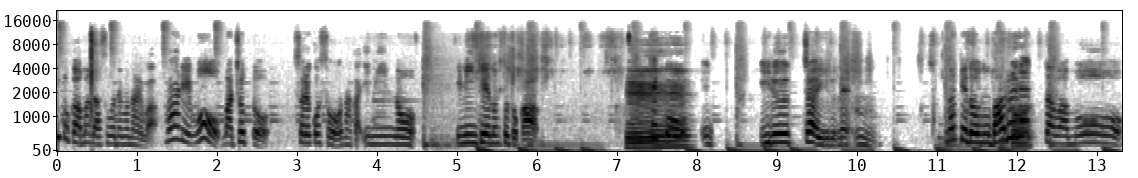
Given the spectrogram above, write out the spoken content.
リとかはまだそうでもないわ。バーリも、まあちょっと、それこそなんか移民の、移民系の人とか、へ結構い、いるっちゃいるね。うん。構だけどもうバルレッタはも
